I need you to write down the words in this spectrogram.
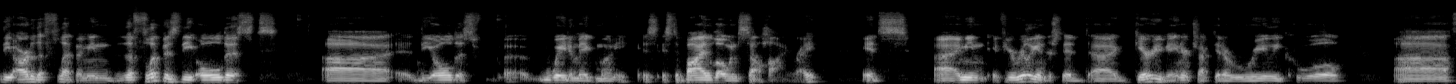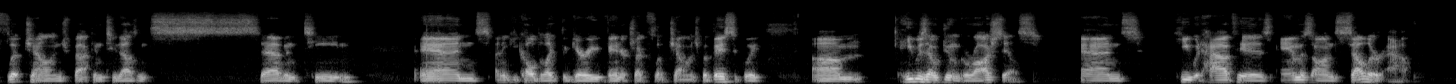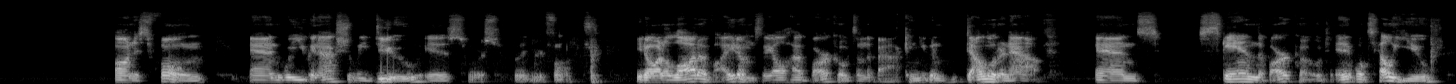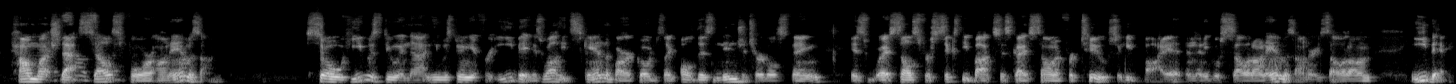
the art of the flip. I mean, the flip is the oldest uh, the oldest uh, way to make money is, is to buy low and sell high, right? It's, uh, I mean, if you're really interested, uh, Gary Vaynerchuk did a really cool uh, flip challenge back in 2017. And I think he called it like the Gary Vaynerchuk flip challenge. But basically, um, he was out doing garage sales and he would have his Amazon seller app on his phone and what you can actually do is, where's your phone? You know, on a lot of items, they all have barcodes on the back, and you can download an app and scan the barcode, and it will tell you how much that sells for on Amazon. So he was doing that, and he was doing it for eBay as well. He'd scan the barcode. It's like, oh, this Ninja Turtles thing is it sells for sixty bucks. This guy's selling it for two, so he'd buy it, and then he'd go sell it on Amazon or he'd sell it on eBay.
